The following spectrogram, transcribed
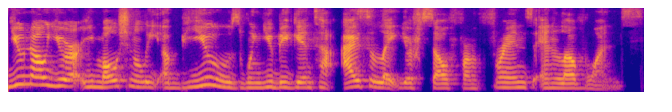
You know you're emotionally abused when you begin to isolate yourself from friends and loved ones,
